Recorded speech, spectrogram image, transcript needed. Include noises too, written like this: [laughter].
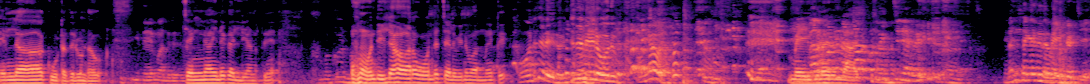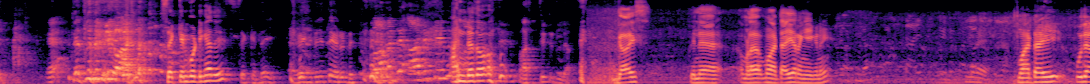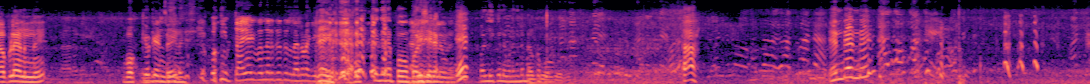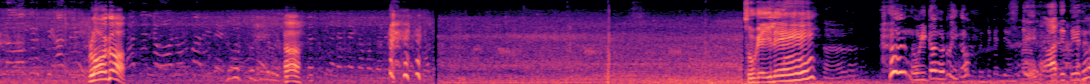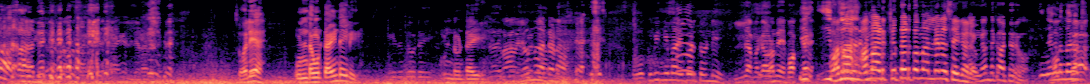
എല്ലാ കൂട്ടത്തിലും ഉണ്ടാവും. ചെങ്ങായിന്റെ കല്യാണത്തിന്. ഓന്റെ വേറെ ഓന്റെ ചെലവിന് വന്നിട്ട്. സെക്കൻഡ് കോട്ടിങ് അത്? സെക്കൻഡ് ആയി. അത് കഴിഞ്ഞിട്ട് ഇനി തേർഡ് ഉണ്ട്. അന്റെതോ [laughs] ഫസ്റ്റ് ഇട്ടിട്ടില്ല. ഗായ്സ് പിന്നെ നമ്മളെ മാട്ടായി ഇറങ്ങിയേക്കണ് മാട്ടായി പുതിയാപ്പിളയാണെന്ന് ബൊക്കൊക്കെ ഉണ്ട്. ആ. എന്ത് എന്ത്? വ്ളോഗോ ആ. സുഖയിലേ നോക്കിക്കോ അങ്ങോട്ട് പോയിക്കോ സോലേ ഉണ്ടമുട്ടായി ഉണ്ടായിൽ? പിന്നെ വാങ്ങിക്കൊടുത്തോണ്ടേ ഇല്ല നമുക്ക് അന്ന് അടുക്കത്തെടുത്ത നല്ല രസേക്കാരം. എങ്ങനെ കാട്ടുവരോ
